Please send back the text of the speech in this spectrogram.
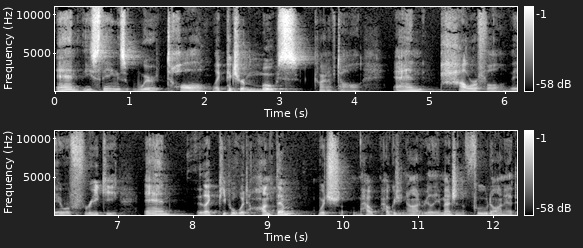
And these things were tall, like picture moose kind of tall and powerful. They were freaky. And like people would hunt them, which how, how could you not really imagine the food on it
